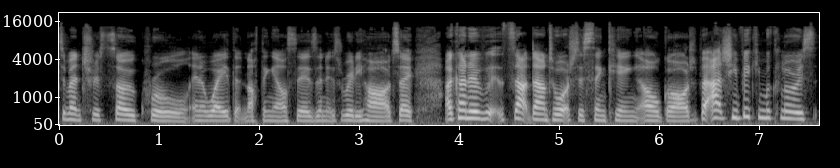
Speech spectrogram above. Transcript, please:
dementia is so cruel in a way that nothing else is and it's really hard. So i kind of sat down to watch this thinking oh god. But actually vicky mcclure is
